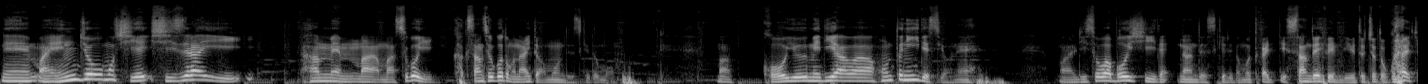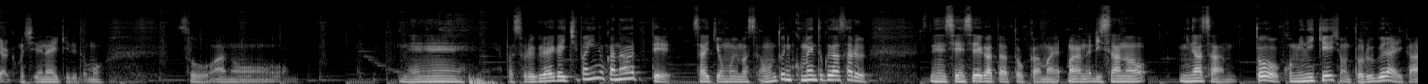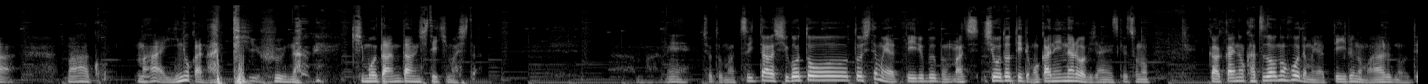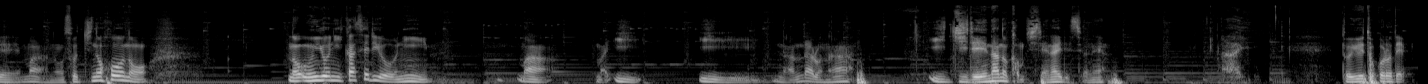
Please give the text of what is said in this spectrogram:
ねまあ炎上もしづらい反面まあまあすごい拡散することもないとは思うんですけども。まあこういうメディアは本当にいいですよね。まあ、理想は Voicy なんですけれどもとか言ってスタンド FM で言うとちょっと怒られちゃうかもしれないけれども。そうあのねやっぱそれぐらいが一番いいのかなって最近思います。本当にコメントくださる、ね、先生方とか、まあまあ、リスナーの皆さんとコミュニケーション取るぐらいがまあまあいいのかなっていう風な気もだんだんしてきました。まあね、ちょっとまあツイッターは仕事としてもやっている部分、まあ、仕事って言ってもお金になるわけじゃないんですけどその学会の活動の方でもやっているのもあるので、まあ、あのそっちの方のの運用に生かせるように、まあ、まあいいいいなんだろうないい事例なのかもしれないですよね。はい、というところで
